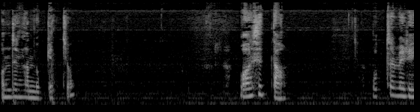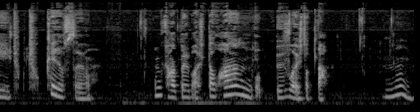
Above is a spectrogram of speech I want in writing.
언젠간 녹겠죠? 맛있다. 오트밀이 촉촉해졌어요. 음, 다들 맛있다고 하는 거- 이유가 있었다. 음.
